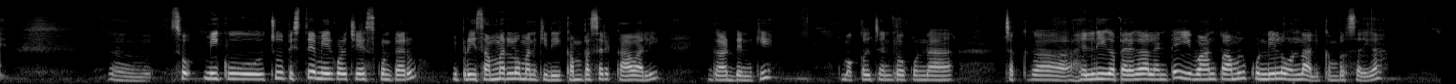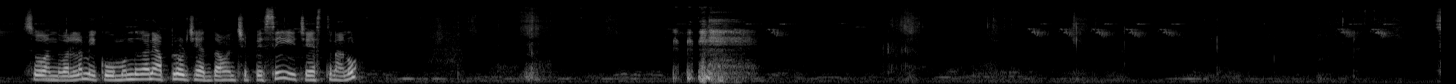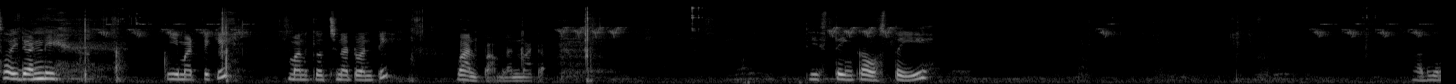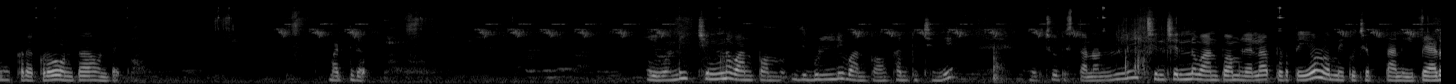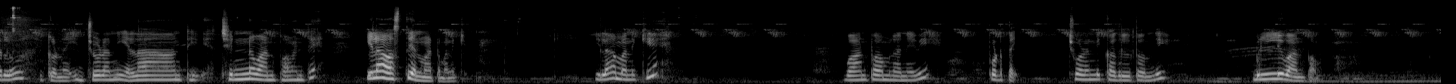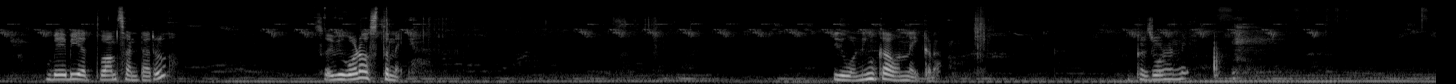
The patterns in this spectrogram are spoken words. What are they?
సో మీకు చూపిస్తే మీరు కూడా చేసుకుంటారు. ఇప్పుడు ఈ సమ్మర్లో మనకి ఇది కంపల్సరీ కావాలి గార్డెన్కి. మొక్కలు చనిపోకుండా చక్కగా హెల్దీగా పెరగాలంటే ఈ వానపాములు కుండీలో ఉండాలి కంపల్సరీగా. సో అందువల్ల మీకు ముందుగానే అప్లోడ్ చేద్దామని చెప్పేసి చేస్తున్నాను. సో ఇదండి ఈ మట్టికి మనకి వచ్చినటువంటి వానపాములు అన్నమాట. తీస్తే ఇంకా వస్తాయి. అడుగుని ఎక్కడెక్కడో ఉంటా ఉంటాయి మట్టిలో. ఇవ్వండి చిన్న వానపాము ఇది బుల్లి వానపాము కనిపించింది. మీకు చూపిస్తాను. అండి చిన్న చిన్న వానపాములు ఎలా పుడతాయో మీకు చెప్తాను ఈ పేడలో. ఇక్కడ ఉన్నాయి. ఇది చూడండి ఎలాంటి చిన్న వానపాము అంటే ఇలా వస్తాయి అన్నమాట మనకి. ఇలా మనకి వానపాములు అనేవి పుడతాయి. చూడండి కదులుతుంది. బుల్లి వానపాము. బేబీ అత్వామ్స్ అంటారు. సో ఇవి కూడా వస్తున్నాయి. ఇదిగోండి ఇంకా ఉన్నాయి ఇక్కడ. ఇక్కడ చూడండి.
